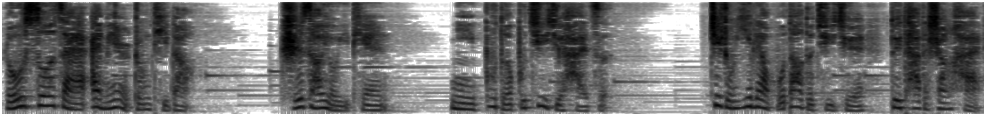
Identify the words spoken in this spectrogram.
卢梭在《艾米尔》中提到，迟早有一天，你不得不拒绝孩子。这种意料不到的拒绝，对他的伤害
